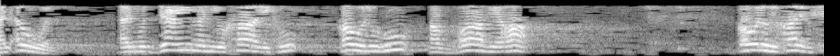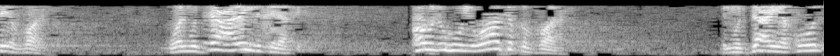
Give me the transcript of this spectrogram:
الأول المدعي من يخالف قوله الظاهر. قوله يخالف الشيء الظاهر والمدعى عليه بخلافه. قوله يوافق الظاهر. المدعي يقول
